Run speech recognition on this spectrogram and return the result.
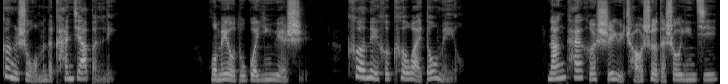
更是我们的看家本领。我没有读过音乐史，课内和课外都没有。南开和时雨潮社的收音机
